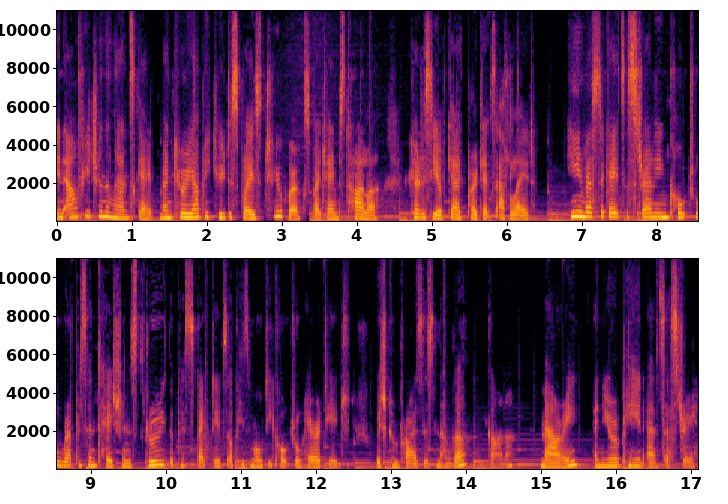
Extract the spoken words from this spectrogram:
In Our Future in the Landscape, Mankuriapiku displays two works by James Tylor, courtesy of GAG Projects Adelaide. He investigates Australian cultural representations through the perspectives of his multicultural heritage, which comprises Nunga, Kaurna, Maori, and European ancestry.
